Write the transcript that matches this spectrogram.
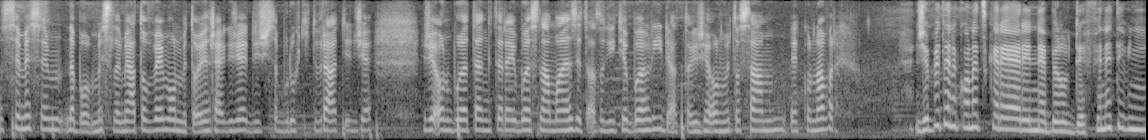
si myslím, nebo myslím, já to vím, on mi to i řekl, že když se budu chtít vrátit, že, že on bude ten, který bude s náma jezdit a to dítě bude hlídat, takže on mi to sám jako navrh. Že by ten konec kariéry nebyl definitivní,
